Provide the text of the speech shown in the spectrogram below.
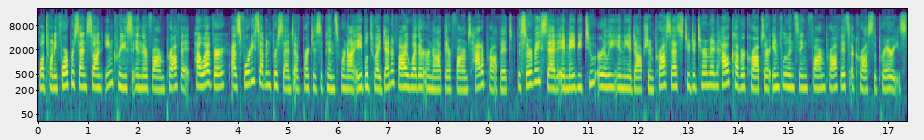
while 24% saw an increase in their farm profit. However, as 47% of participants were not able to identify whether or not their farms had a profit, the survey said it may be too early in the adoption process to determine how cover crops are influencing farm profits across the prairies.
